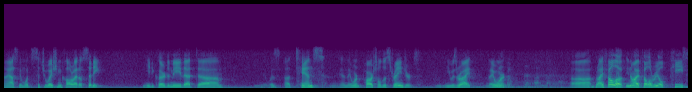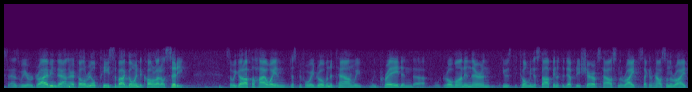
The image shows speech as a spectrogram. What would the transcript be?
And I asked him, What's the situation in Colorado City? And he declared to me that um, it was uh, tense and they weren't partial to strangers. And he was right, they weren't. Uh, but I felt a, you know, I felt a real peace as we were driving down there. I felt a real peace about going to Colorado City. So we got off the highway, and just before we drove into town, we, we prayed and uh, we drove on in there. And he was he told me to stop in at the deputy sheriff's house on the right, second house on the right.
